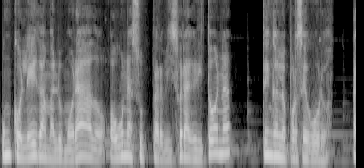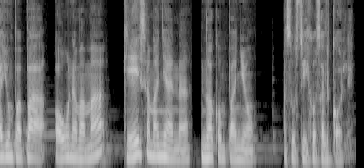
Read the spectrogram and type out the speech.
un colega malhumorado o una supervisora gritona, ténganlo por seguro. Hay un papá o una mamá que esa mañana no acompañó a sus hijos al cole.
